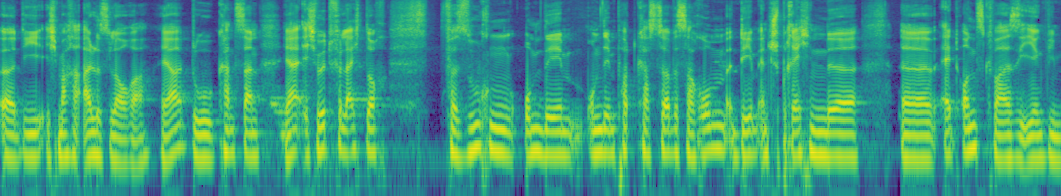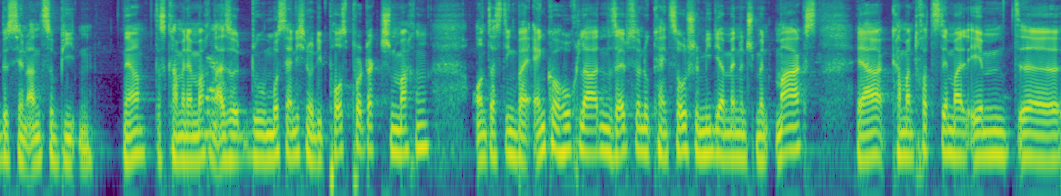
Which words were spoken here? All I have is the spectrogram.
äh, die ich mache alles Laura. Ja, du kannst dann, ja, ich würde vielleicht noch versuchen, um dem, um den Podcast-Service herum dementsprechende äh, Add-ons quasi irgendwie ein bisschen anzubieten. Ja, das kann man ja machen. Ja. Also du musst ja nicht nur die Post-Production machen und das Ding bei Anchor hochladen. Selbst wenn du kein Social Media Management magst, ja, kann man trotzdem mal eben äh,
